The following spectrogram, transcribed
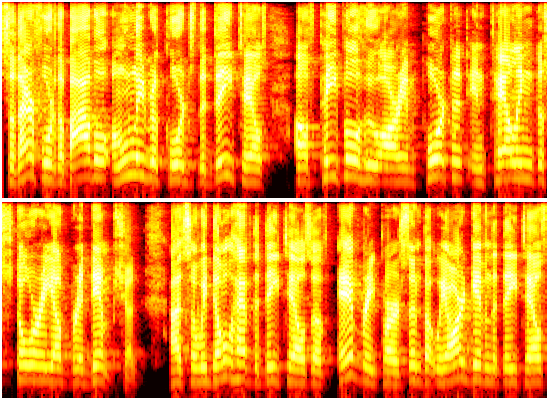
So therefore, the Bible only records the details of people who are important in telling the story of redemption. Uh, so we don't have the details of every person, but we are given the details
